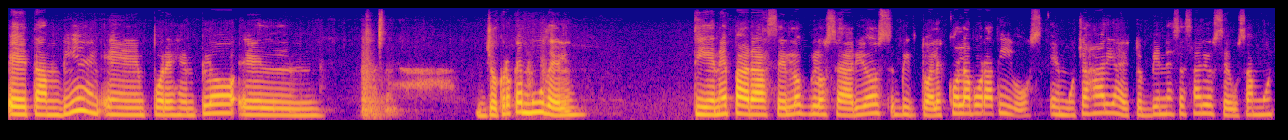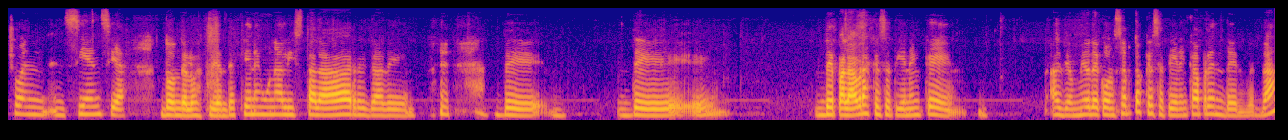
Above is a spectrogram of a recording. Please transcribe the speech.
Eh, también, eh, por ejemplo, el, yo creo que Moodle tiene para hacer los glosarios virtuales colaborativos en muchas áreas. Esto es bien necesario, se usa mucho en, ciencia, donde los estudiantes tienen una lista larga de, de, de, palabras que se tienen que, ay Dios mío, de conceptos que se tienen que aprender, ¿verdad?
